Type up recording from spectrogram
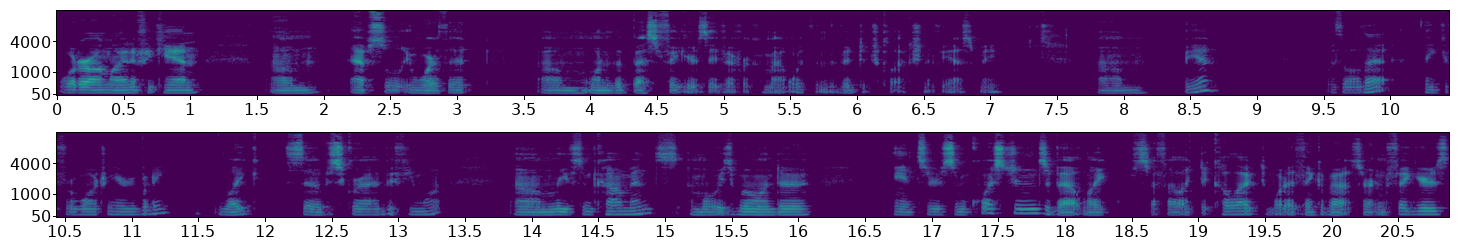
Order online if you can. Um, absolutely worth it. Um, one of the best figures they've ever come out with in the vintage collection, if you ask me. Um, but yeah, with all that, thank you for watching, everybody. Like, subscribe if you want. Um, leave some comments. I'm always willing to answer some questions about like stuff I like to collect, what I think about certain figures,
